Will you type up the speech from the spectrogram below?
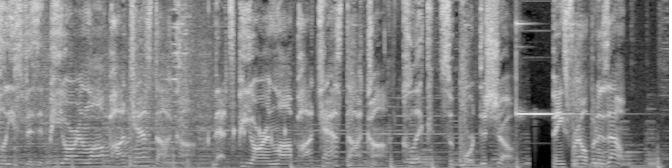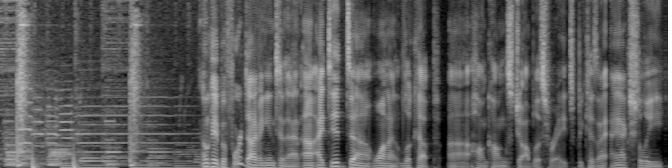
please visit prnlawpodcast.com. That's prnlawpodcast.com. Click support the show. Thanks for helping us out. Okay, before diving into that, uh, I did uh, want to look up uh, Hong Kong's jobless rate because I, I, actually,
